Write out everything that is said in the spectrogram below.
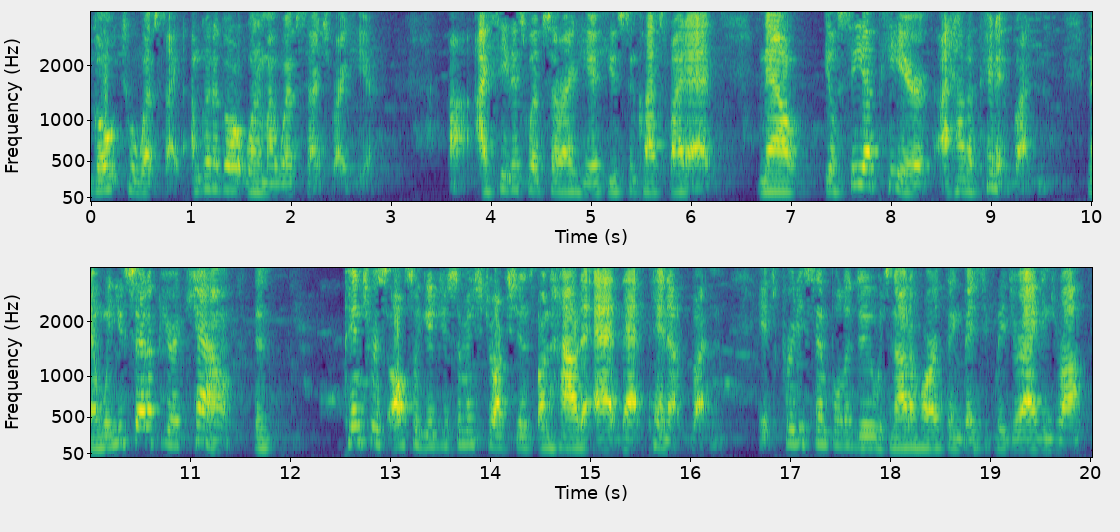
go to a website. I'm going to go to one of my websites right here. Uh, I see this website right here, Houston Classified Ad. Now, you'll see up here, I have a pin it button. Now, when you set up your account, Pinterest also gives you some instructions on how to add that pin up button. It's pretty simple to do. It's not a hard thing. Basically, drag and drop,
